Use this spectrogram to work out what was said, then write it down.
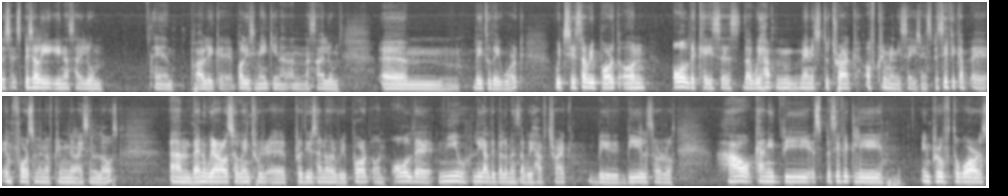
especially in asylum and public uh, and, and asylum um, day-to-day work, which is a report on all the cases that we have managed to track of criminalization, specific uh, enforcement of criminalizing laws. And then we are also going to uh, produce another report on all the new legal developments that we have tracked, be it bills or laws. How can it be specifically improved towards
